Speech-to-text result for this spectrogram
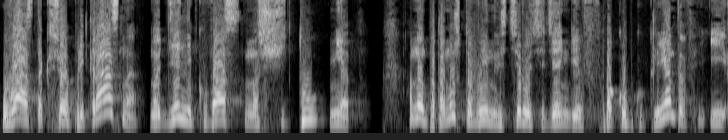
у вас так все прекрасно, но денег у вас на счету нет. Ну, потому что вы инвестируете деньги в покупку клиентов, и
